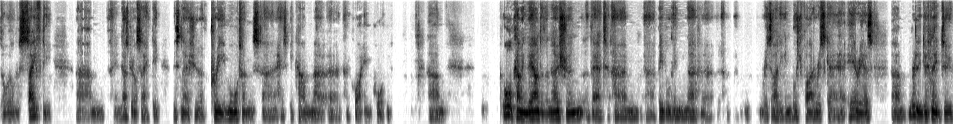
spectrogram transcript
the, world of safety, um, industrial safety, this notion of pre-mortems uh, has become quite important. Um, all coming down to the notion that um, people in residing in bushfire risk areas really do need to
